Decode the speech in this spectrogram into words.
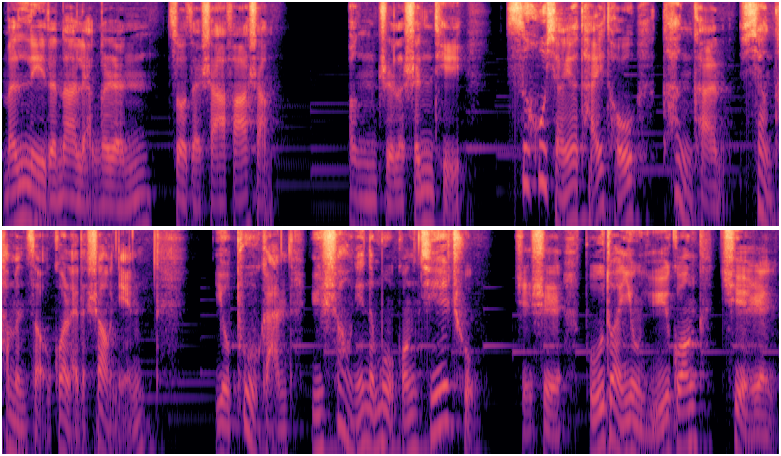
门里的那两个人坐在沙发上，绷直了身体，似乎想要抬头看看向他们走过来的少年。又不敢与少年的目光接触，只是不断用余光确认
